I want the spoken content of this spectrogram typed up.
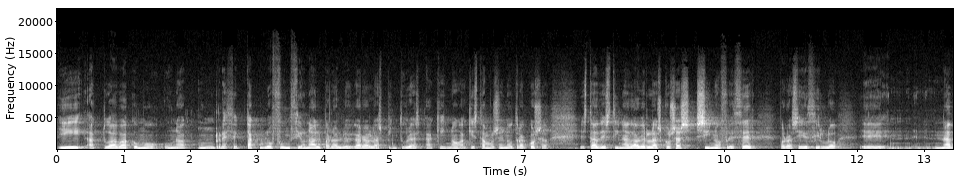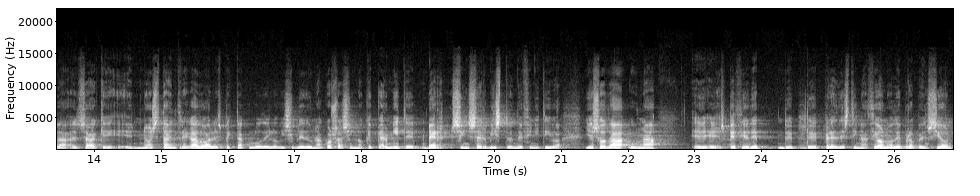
y actuaba como un receptáculo funcional para albergar a las pinturas. Aquí no, aquí estamos en otra cosa. Está destinado a ver las cosas sin ofrecer por así decirlo, eh, nada, o sea, que eh, no está entregado al espectáculo de lo visible de una cosa, sino que permite ver sin ser visto, en definitiva. Y eso da una eh, especie de, de, predestinación o de propensión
